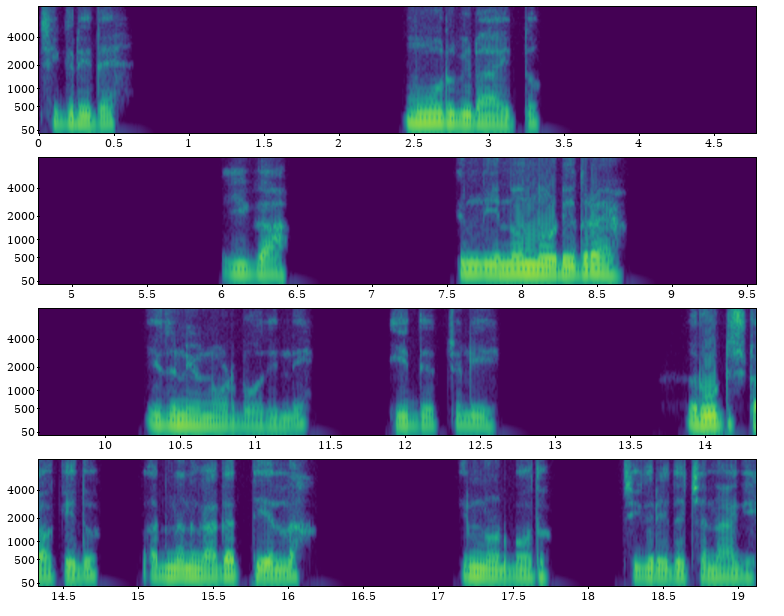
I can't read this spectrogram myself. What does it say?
ಚಿಗುರಿದೆ. ಮೂರು ಗಿಡ ಆಯ್ತು. ಈಗ ಇಲ್ಲಿ ಇನ್ನೊಂದು ನೋಡಿದ್ರೆ ಇದು ನೀವು ನೋಡ್ಬೋದು ಇಲ್ಲಿ. ಇದು ಆ್ಯಕ್ಚುಲಿ ರೂಟ್ ಸ್ಟಾಕ್ ಇದು. ಅದು ನನಗೆ ಅಗತ್ಯ ಇಲ್ಲ. ಇಲ್ಲಿ ನೋಡ್ಬೋದು. ಚಿಗುರಿದೆ ಚೆನ್ನಾಗಿ.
